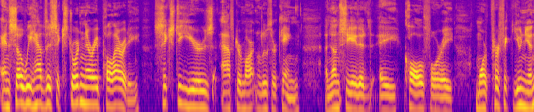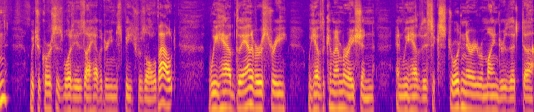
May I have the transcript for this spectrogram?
And so we have this extraordinary polarity 60 years after Martin Luther King enunciated a call for a more perfect union, which of course is what his I Have a Dream speech was all about. We have the anniversary, we have the commemoration, and we have this extraordinary reminder that uh,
